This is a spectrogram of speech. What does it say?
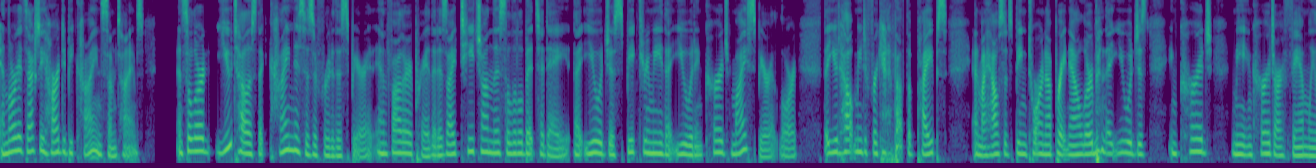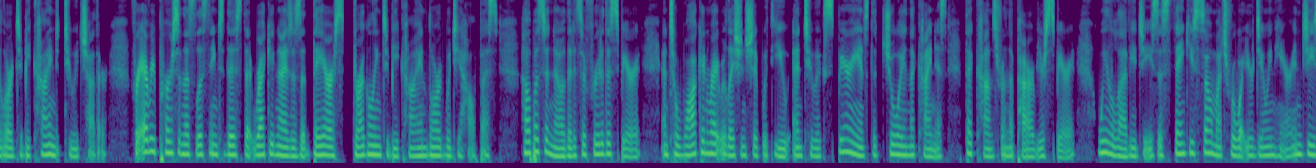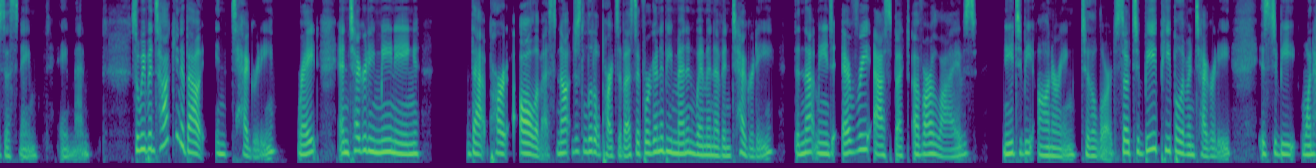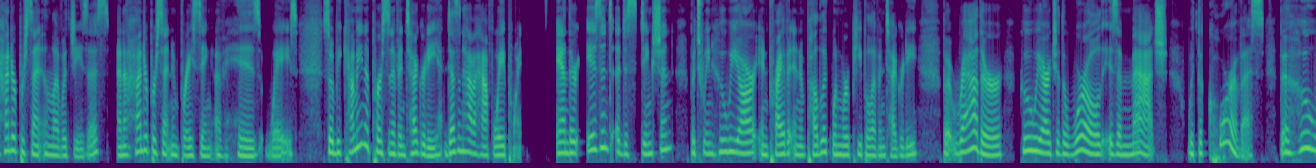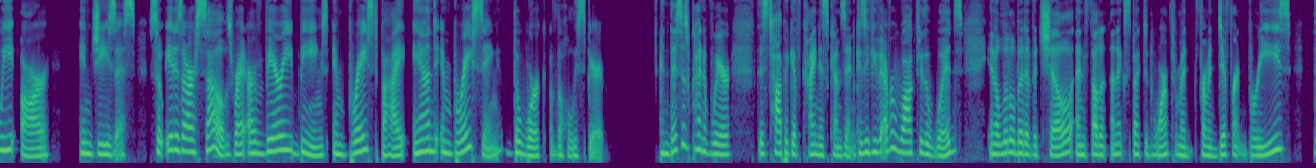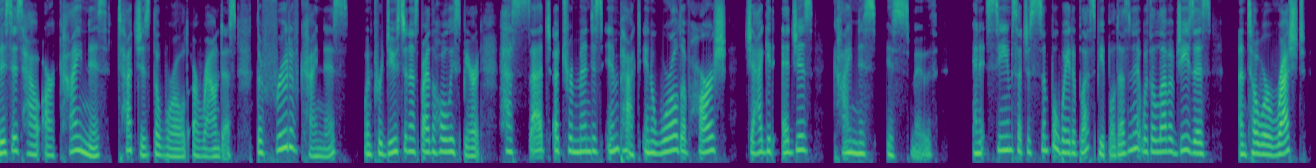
And Lord, it's actually hard to be kind sometimes. And so, Lord, you tell us that kindness is a fruit of the Spirit. And Father, I pray that as I teach on this a little bit today, that you would just speak through me, that you would encourage my spirit, Lord, that you'd help me to forget about the pipes and my house that's being torn up right now, Lord, but that you would just encourage me, encourage our family, Lord, to be kind to each other. For every person that's listening to this that recognizes that they are struggling to be kind, Lord, would you help us? Help us to know that it's a fruit of the Spirit and to walk in right relationship with you and to experience experience the joy and the kindness that comes from the power of your spirit. We love you, Jesus. Thank you so much for what you're doing here. In Jesus' name, amen. So, we've been talking about integrity, right? Integrity meaning that part, all of us, not just little parts of us. If we're going to be men and women of integrity, then that means every aspect of our lives need to be honoring to the Lord. So to be people of integrity is to be 100% in love with Jesus and 100% embracing of his ways. So becoming a person of integrity doesn't have a halfway point. And there isn't a distinction between who we are in private and in public when we're people of integrity, but rather who we are to the world is a match with the core of us, the who we are in Jesus. So it is ourselves, right? Our very beings embraced by and embracing the work of the Holy Spirit. And this is kind of where this topic of kindness comes in. Because if you've ever walked through the woods in a little bit of a chill and felt an unexpected warmth from a from a different breeze, this is how our kindness touches the world around us. The fruit of kindness, when produced in us by the Holy Spirit, has such a tremendous impact in a world of harsh, jagged edges. Kindness is smooth. And it seems such a simple way to bless people, doesn't it? With the love of Jesus until we're rushed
